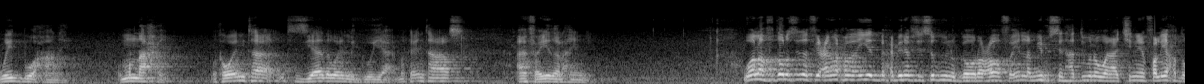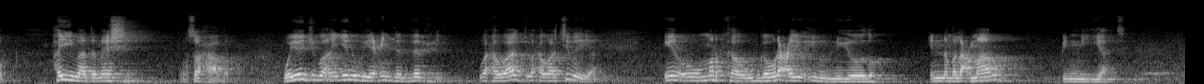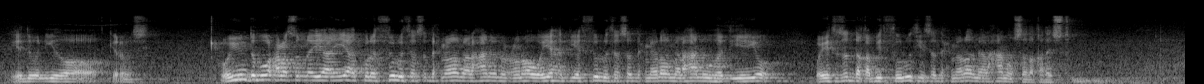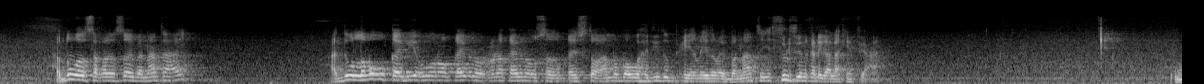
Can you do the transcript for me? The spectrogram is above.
Weyd buu ahaanaya ma naaxay marka waa intaa inta ziyaadada waa in la gooyaa. Marka intaas aan faa'iida lahayn. Walafdalu sida fiican waxa way an yadbaxa binafsi isagu inuu gowraco fain lam yuxsin haddiuna wanaajinayn falyaxdur. Ha yimaado meeshii ma soo xaado. Wayajibu an yanwiya cinda adabxi waxa waaji waxaa waajibaya in uu marka uu gowracayo inuu niyoodo. Inama alacmaalu binniyaat. Iyadoo niyadoo garanaysa wayundabu waxaa la sunneeyaa an yaakula hulua saddex meelood meel ahaan inuu cuno wayahdiya hulua saddex meelood meel ahaan uu hadiyeeyo wayatasadqa bihuluثi saddex meelood meel ahaan uu sadaqadaysto hadduu wada sadaqadaysto way bannaan tahay hadduu laba u qaybiyo uno qaybna u cuno qaybna uu sadaqaysto amaba uu hadiyad u bixiyan iyadana way bannaan tahay ulina ka dhigaa laakiin fiican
